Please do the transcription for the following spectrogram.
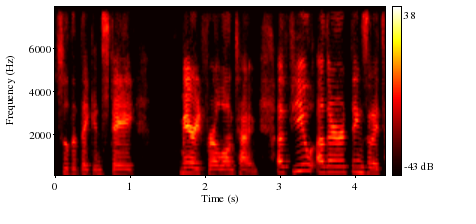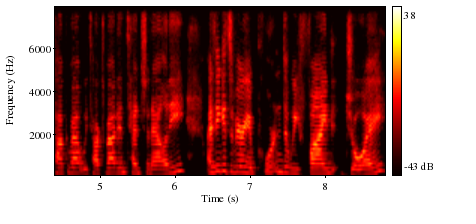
so that they can stay married for a long time. A few other things that I talk about, we talked about intentionality. I think it's very important that we find joy,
